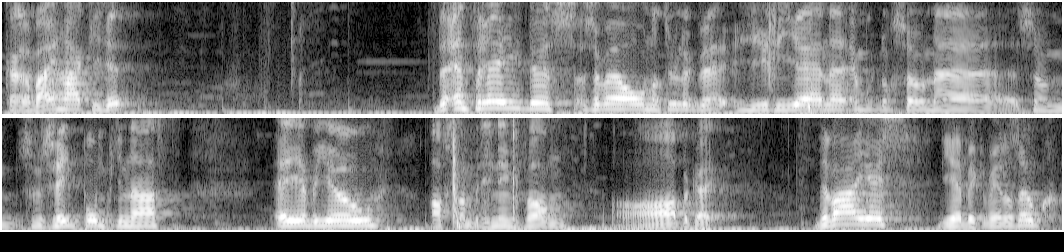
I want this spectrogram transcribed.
karabijnhaakje zit. De entree dus, zowel natuurlijk de hygiëne, er moet nog zo'n uh, zo'n zo'n zeepompje naast. EHBO, afstandsbediening van, hoppakee. De waaiers, die heb ik inmiddels ook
